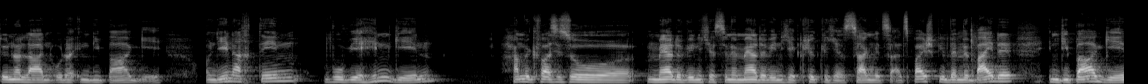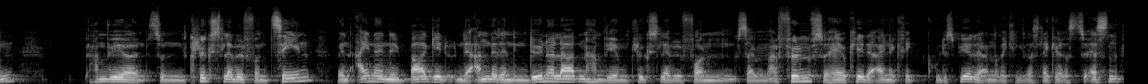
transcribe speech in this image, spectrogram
Dönerladen oder in die Bar gehe. Und je nachdem, wo wir hingehen, haben wir quasi so mehr oder weniger, sind wir mehr oder weniger glücklicher. Sagen wir jetzt als Beispiel, wenn wir beide in die Bar gehen, haben wir so ein Glückslevel von 10. Wenn einer in die Bar geht und der andere in den Dönerladen, haben wir ein Glückslevel von, sagen wir mal, 5. So, hey, okay, der eine kriegt cooles Bier, der andere kriegt was Leckeres zu essen.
